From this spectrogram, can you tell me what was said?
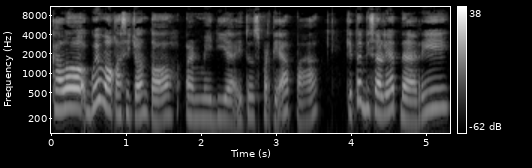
kalau gue mau kasih contoh earn media itu seperti apa, kita bisa lihat dari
